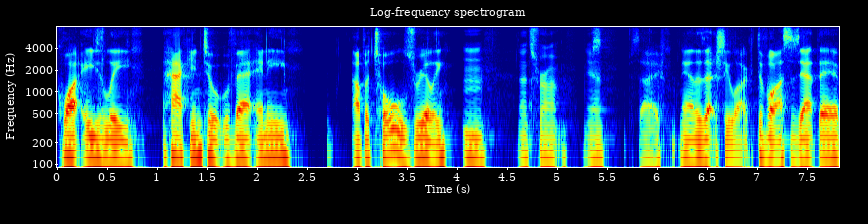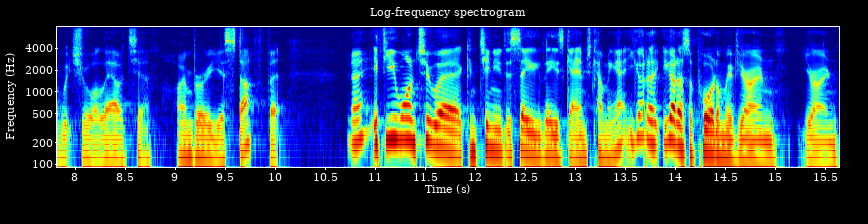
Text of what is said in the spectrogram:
quite easily hack into it without any other tools really. Mm, that's right. Yeah. So now there's actually like devices out there which you're allowed to homebrew your stuff. But you know, if you want to uh, continue to see these games coming out, you gotta you gotta support them with your own your own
